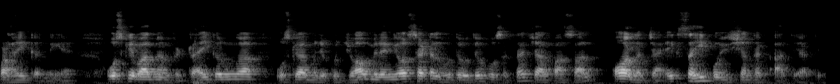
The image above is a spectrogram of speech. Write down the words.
पढ़ाई करनी है। उसके बाद मैं फिर ट्राई करूँगा, उसके बाद मुझे कुछ जॉब मिलेंगे और सेटल होते होते हो सकता है चार, पाँच साल और लग जाए, एक सही पोजिशन तक आते आते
